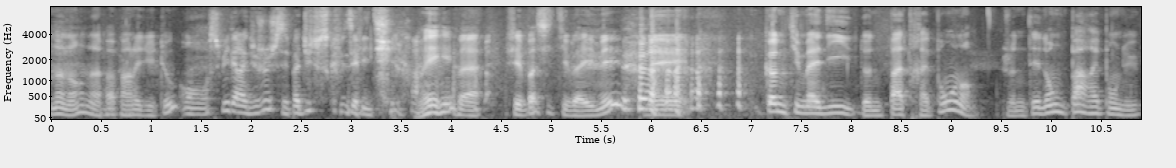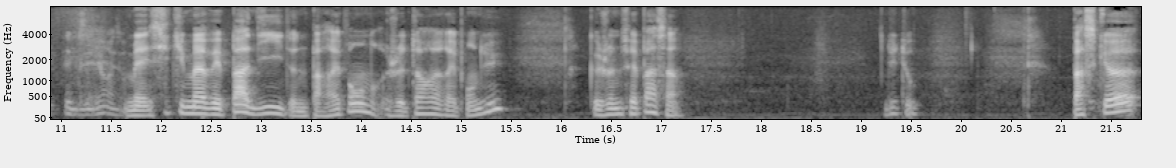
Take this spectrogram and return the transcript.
Non, non, on n'a pas parlé du tout. on suit les règles du jeu. Je sais pas du tout ce que vous allez dire. Oui, bah, je sais pas si tu vas aimer, mais comme tu m'as dit de ne pas te répondre, je ne t'ai donc pas répondu. Et vous avez raison. Mais si tu m'avais pas dit de ne pas répondre, je t'aurais répondu que je ne fais pas ça. Du tout. Parce que,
